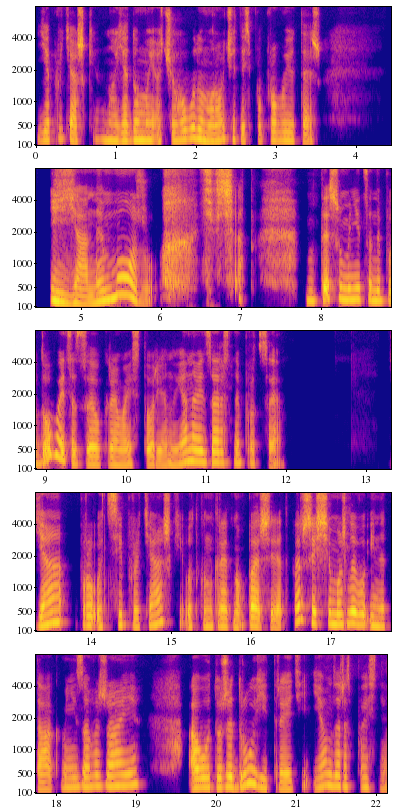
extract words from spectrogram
є протяжки. Ну, я думаю, а чого буду морочитись, попробую теж. І я не можу. Ну, те, що мені це не подобається, це окрема історія. Ну я навіть зараз не про це. Я про оці протяжки, от конкретно перший ряд. Перший ще, можливо, і не так мені заважає. А от уже другий, третій, я вам зараз поясню.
